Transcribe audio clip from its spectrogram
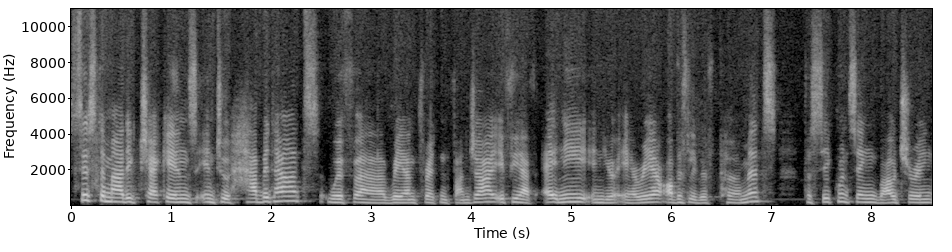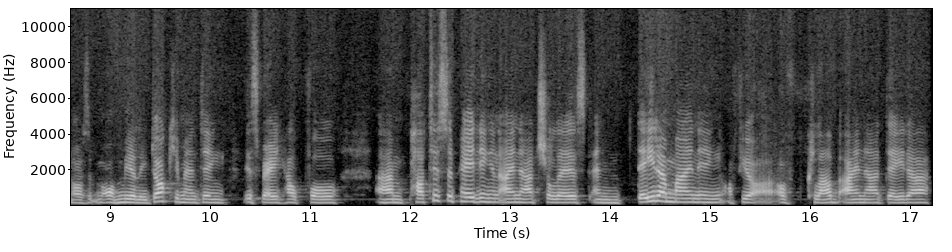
systematic check-ins into habitats with uh, rare and threatened fungi. If you have any in your area, obviously with permits for sequencing, vouchering, or, or merely documenting is very helpful. Um, participating in iNaturalist and data mining of your of club iNat data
